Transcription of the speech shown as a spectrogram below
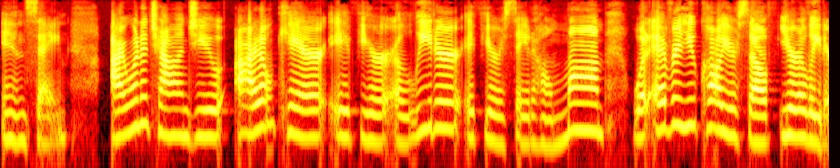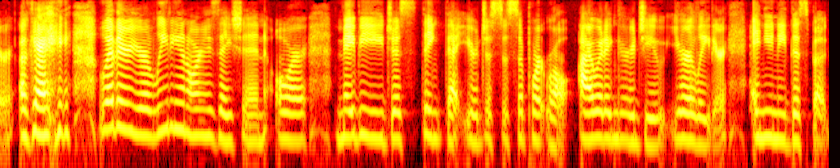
insane. I want to challenge you. I don't care if you're a leader, if you're a stay at home mom, whatever you call yourself, you're a leader, okay? Whether you're leading an organization or maybe you just think that you're just a support role, I would encourage you, you're a leader and you need this book.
